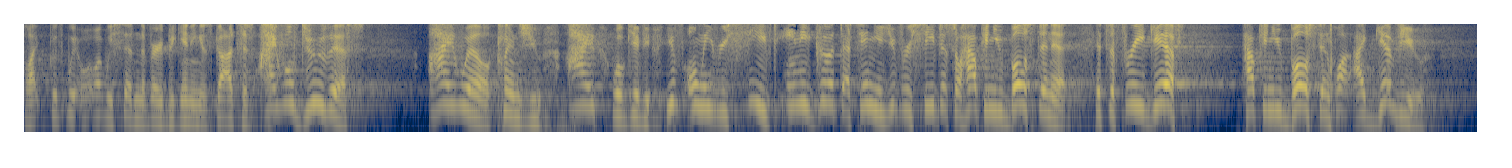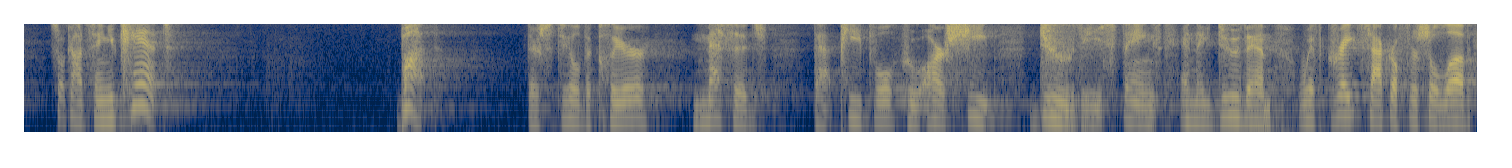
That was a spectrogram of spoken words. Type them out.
like what we said in the very beginning, is God says, I will do this. I will cleanse you. I will give you. You've only received any good that's in you. You've received it, so how can you boast in it? It's a free gift. How can you boast in what I give you? So God's saying you can't. But there's still the clear message that people who are sheep do these things and they do them with great sacrificial love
